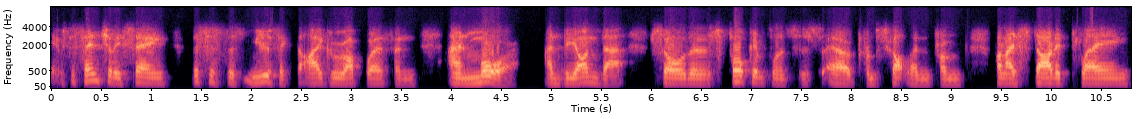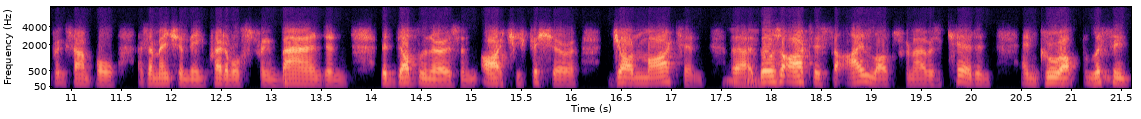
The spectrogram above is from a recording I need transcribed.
it was essentially saying this is the music that i grew up with and and more and beyond that. So there's folk influences uh, from Scotland from when I started playing, for example, as I mentioned, the Incredible String Band and the Dubliners and Archie Fisher, John Martyn. Uh, mm-hmm. Uh, those are artists that I loved when I was a kid and, and grew up listening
